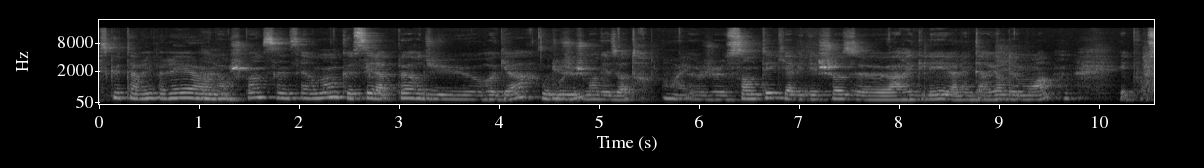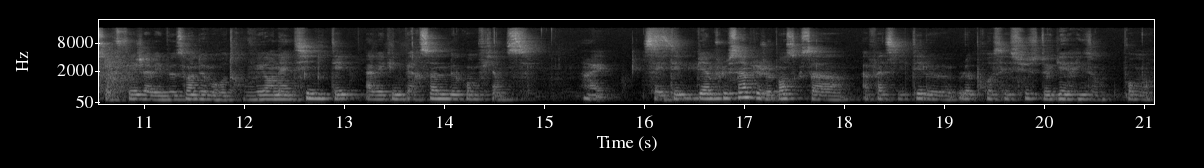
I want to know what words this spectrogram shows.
Est-ce que tu arriverais à... Alors, je pense sincèrement que c'est la peur du regard ou du jugement des autres. je sentais qu'il y avait des choses à régler à l'intérieur de moi. Et pour ce fait, j'avais besoin de me retrouver en intimité avec une personne de confiance. Ouais. Ça a été bien plus simple et je pense que ça a facilité le, le processus de guérison pour moi.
